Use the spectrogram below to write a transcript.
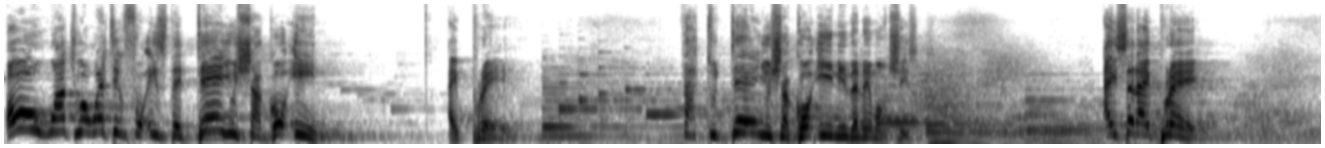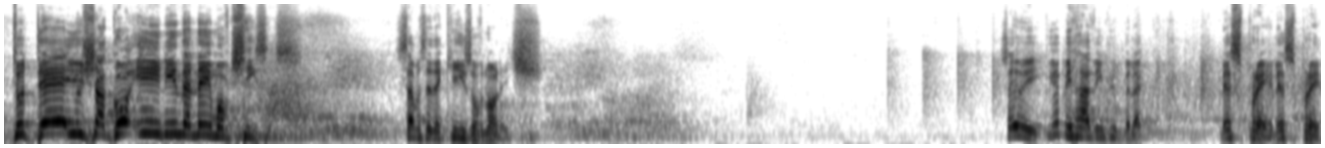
All what you are waiting for is the day you shall go in. I pray that today you shall go in in the name of Jesus. I said, I pray. Today you shall go in in the name of Jesus. Someone said, the keys of knowledge. So you'll be having people be like, let's pray, let's pray.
